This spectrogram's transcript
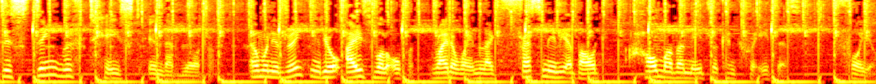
distinctive taste in that water. And when you're drinking, your eyes will open right away and like fascinating about how Mother Nature can create this for you.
